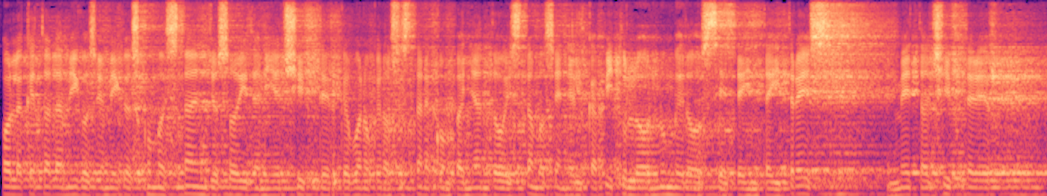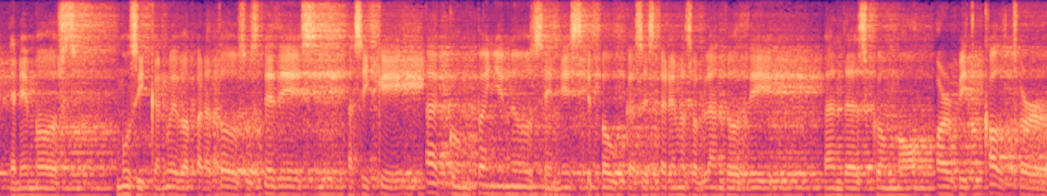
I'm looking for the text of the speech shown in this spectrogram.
Hola, ¿qué tal amigos y amigas? ¿Cómo están? Yo soy Daniel Shifter, qué bueno que nos están acompañando. Estamos en el capítulo número 73 en Metal Shifter. Tenemos música nueva para todos ustedes, así que acompáñenos en este podcast. Estaremos hablando de bandas como Orbit Culture,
